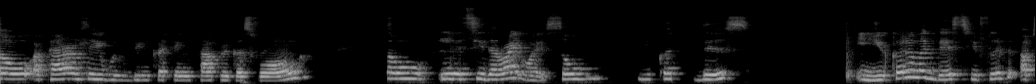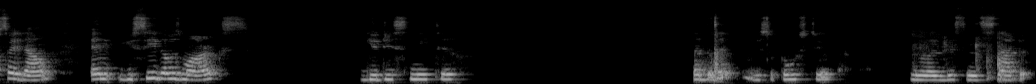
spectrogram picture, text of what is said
So apparently we've been cutting paprikas wrong. So let's see the right way. So you cut this. You cut it like this. You flip it upside down, and you see those marks. You just need to. undo it. You're supposed to go like this and snap it.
